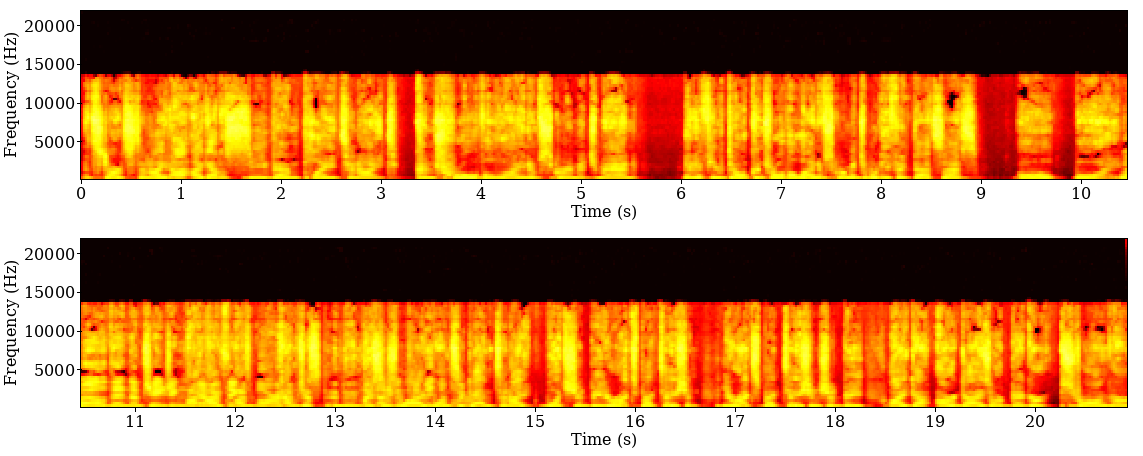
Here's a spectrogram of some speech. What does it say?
It starts tonight. I, I got to see them play tonight. Control the line of scrimmage, man. And if you don't control the line of scrimmage, what do you think that says? Oh boy. Well, then I'm changing I- everything I'm, tomorrow. I'm just. This is why, once tomorrow. again, tonight, what should be your expectation? Your expectation should be: I got our guys are bigger, stronger,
